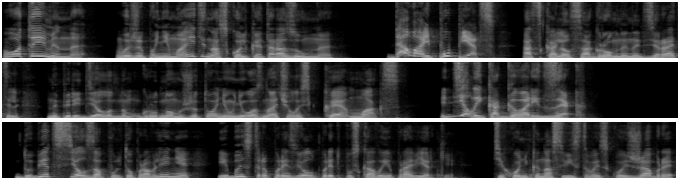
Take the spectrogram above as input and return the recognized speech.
«Вот именно. Вы же понимаете, насколько это разумно?» «Давай, пупец!» — оскалился огромный надзиратель. На переделанном грудном жетоне у него значилось «К. Макс». «Делай, как говорит зэк!» Дубец сел за пульт управления и быстро произвел предпусковые проверки, тихонько насвистывая сквозь жабры,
